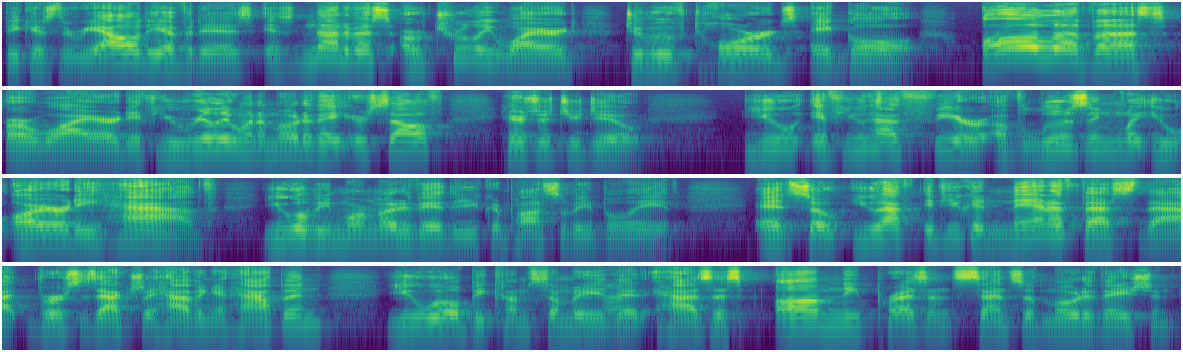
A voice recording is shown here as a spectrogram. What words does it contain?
Because the reality of it is is none of us are truly wired to move towards a goal. All of us are wired. If you really want to motivate yourself, here's what you do. You if you have fear of losing what you already have, you will be more motivated than you can possibly believe. And so you have if you can manifest that versus actually having it happen, you will become somebody uh-huh. that has this omnipresent sense of motivation.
